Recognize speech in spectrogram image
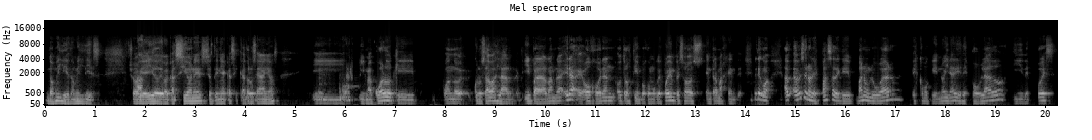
2010, 2010. Yo había ah. ido de vacaciones, yo tenía casi 14 años, y, me acuerdo que cuando cruzabas la, ir para la Rambla, era, eh, ojo, eran otros tiempos, como que después empezó a entrar más gente. ¿Viste? Como, a, veces no les pasa de que van a un lugar es como que no hay nadie despoblado y después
